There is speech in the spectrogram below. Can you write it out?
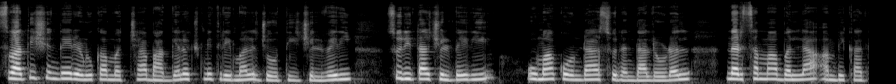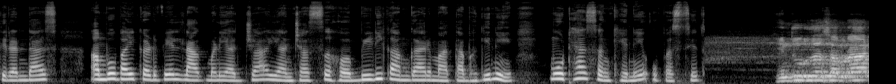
स्वाती शिंदे रेणुका मच्छा भाग्यलक्ष्मी त्रिमल ज्योती चिलवेरी सुनीता चिलबेरी उमा कोंडा सुनंदा लोडल नरसम्मा बल्ला अंबिका तिरंदाज अंबुबाई कडवेल नागमणी अज्जा यांच्यासह बीडी कामगार माता भगिनी मोठ्या संख्येने उपस्थित हिंदू हृदय सम्राट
